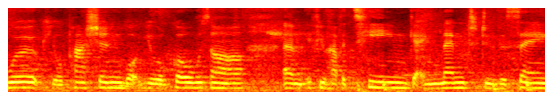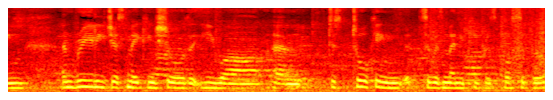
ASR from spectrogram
work, your passion, what your goals are. Um, if you have a team, getting them to do the same, and really just making sure that you are um, just talking to as many people as possible,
